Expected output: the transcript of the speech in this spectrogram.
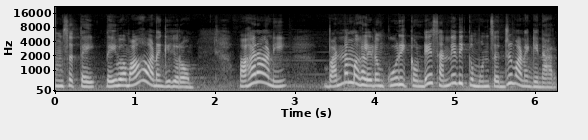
அம்சத்தை தெய்வமாக வணங்குகிறோம். மகாராணி வண்ணமகளிடம் கூறிக்கொண்டே சந்நிதிக்கு முன் சென்று வணங்கினார்.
